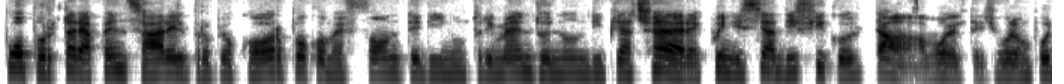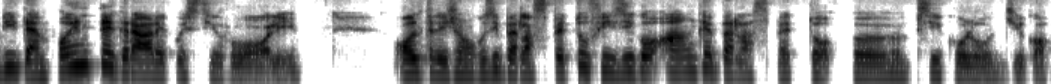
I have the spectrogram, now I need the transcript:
può portare a pensare il proprio corpo come fonte di nutrimento e non di piacere, quindi si ha difficoltà, a volte ci vuole un po' di tempo, a integrare questi ruoli oltre diciamo così per l'aspetto fisico anche per l'aspetto eh, psicologico.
